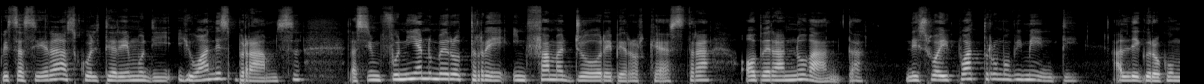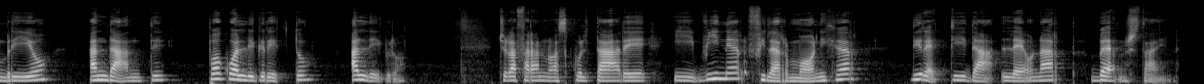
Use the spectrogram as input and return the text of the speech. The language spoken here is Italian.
Questa sera ascolteremo di Johannes Brahms la Sinfonia numero 3 in Fa maggiore per orchestra, opera 90, nei suoi quattro movimenti, allegro con brio, andante, poco allegretto, allegro. Ce la faranno ascoltare i Wiener Philharmoniker diretti da Leonard Bernstein.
